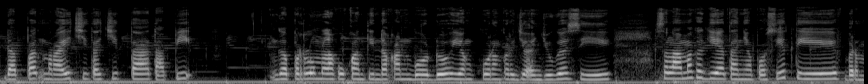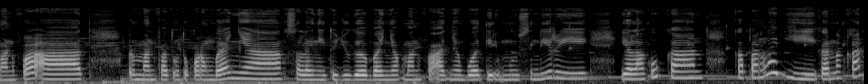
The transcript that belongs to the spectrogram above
dapat meraih cita-cita, tapi nggak perlu melakukan tindakan bodoh yang kurang kerjaan juga sih. Selama kegiatannya positif bermanfaat bermanfaat untuk orang banyak selain itu juga banyak manfaatnya buat dirimu sendiri ya lakukan. Kapan lagi? Karena kan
